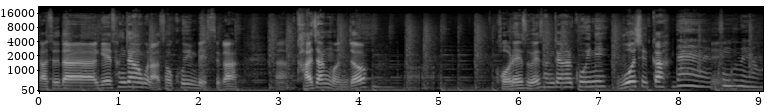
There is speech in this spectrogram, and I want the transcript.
나스닥에 상장하고 나서 코인베이스가 아, 가장 먼저 어, 거래소에 상장할 코인이 무엇일까? 네, 네. 궁금해요.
